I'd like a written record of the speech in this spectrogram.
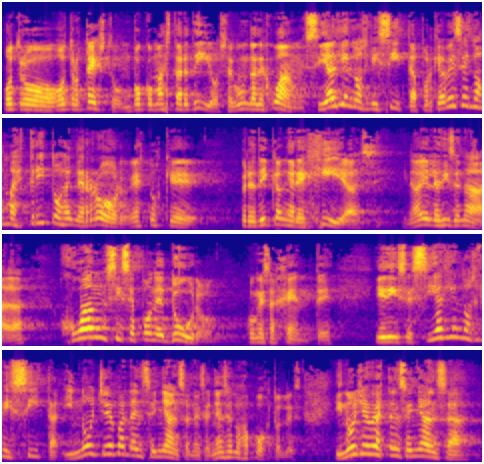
Otro, otro texto, un poco más tardío, segunda de Juan. Si alguien los visita, porque a veces los maestritos del error, estos que predican herejías y nadie les dice nada, Juan sí se pone duro con esa gente y dice, si alguien los visita y no lleva la enseñanza, la enseñanza de los apóstoles, y no lleva esta enseñanza,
